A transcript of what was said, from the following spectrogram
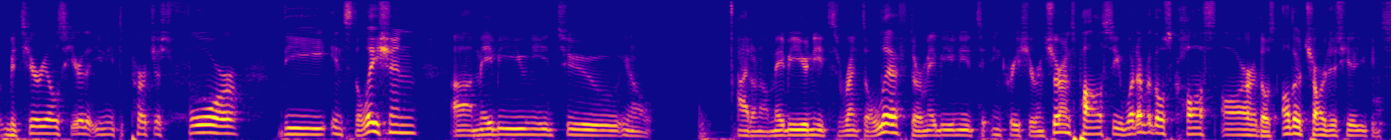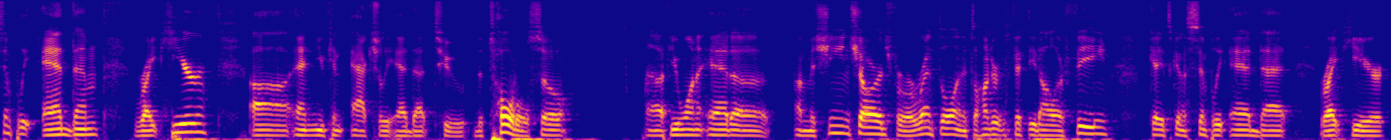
materials here that you need to purchase for the installation. Uh, maybe you need to, you know, I don't know, maybe you need to rent a lift or maybe you need to increase your insurance policy. Whatever those costs are, those other charges here, you can simply add them right here uh, and you can actually add that to the total. So uh, if you want to add a, a machine charge for a rental and it's a $150 fee, okay, it's going to simply add that right here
